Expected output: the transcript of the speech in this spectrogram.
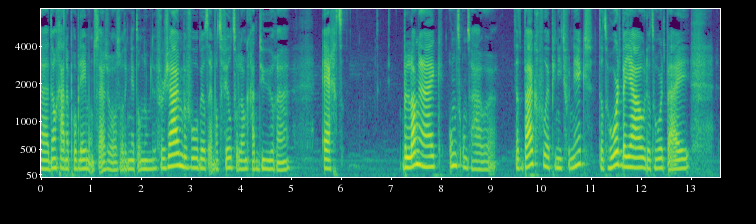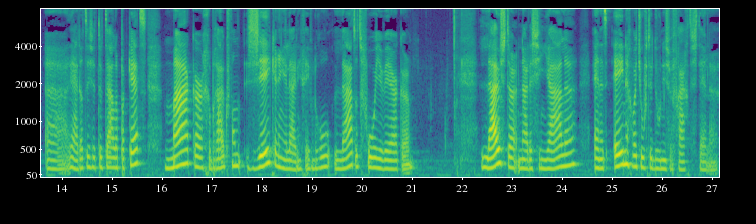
Uh, dan gaan er problemen ontstaan, zoals wat ik net al noemde, verzuim bijvoorbeeld. En wat veel te lang gaat duren. Echt belangrijk om te onthouden. Dat buikgevoel heb je niet voor niks. Dat hoort bij jou, dat hoort bij uh, ja, dat is het totale pakket. Maak er gebruik van, zeker in je leidinggevende rol. Laat het voor je werken. Luister naar de signalen en het enige wat je hoeft te doen is een vraag te stellen.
